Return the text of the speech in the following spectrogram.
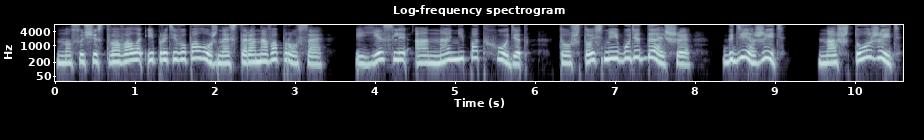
Но существовала и противоположная сторона вопроса. Если она не подходит, то что с ней будет дальше? Где жить? На что жить?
